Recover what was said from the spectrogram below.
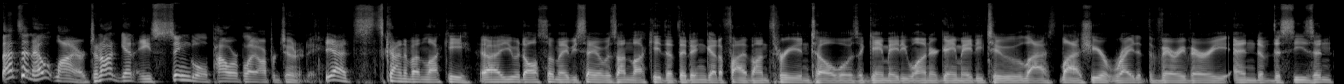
that's an outlier to not get a single power play opportunity. Yeah, it's, it's kind of unlucky. Uh, you would also maybe say it was unlucky that they didn't get a five on three until what was it, game eighty one or game eighty two last last year, right at the very very end of the season.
